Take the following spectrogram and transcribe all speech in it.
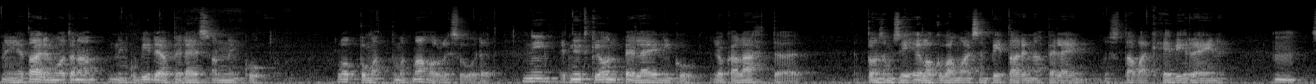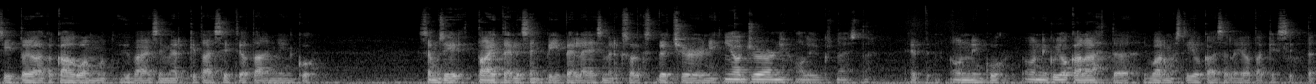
Niin, ja taidemuotona niin kuin videopeleissä on niin kuin loppumattomat mahdollisuudet. Niin. Et nytkin on pelejä niin kuin joka lähtöä. Et on semmoisia elokuvamaisempia tarinapelejä, jos on vaikka Heavy Rain. Mm. Siitä on jo aika kauan, mutta hyvä esimerkki. Tai sitten jotain niin kuin, semmoisia taiteellisempia pelejä, esimerkiksi oliko The Journey. Joo, Journey oli yksi näistä. Et on, niin kuin, on niin kuin joka lähtöä ja varmasti jokaiselle jotakin sitten.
